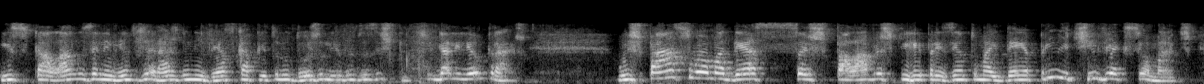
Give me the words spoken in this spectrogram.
isso está lá nos Elementos Gerais do Universo, capítulo 2 do Livro dos Espíritos. Galileu traz. O espaço é uma dessas palavras que representa uma ideia primitiva e axiomática,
